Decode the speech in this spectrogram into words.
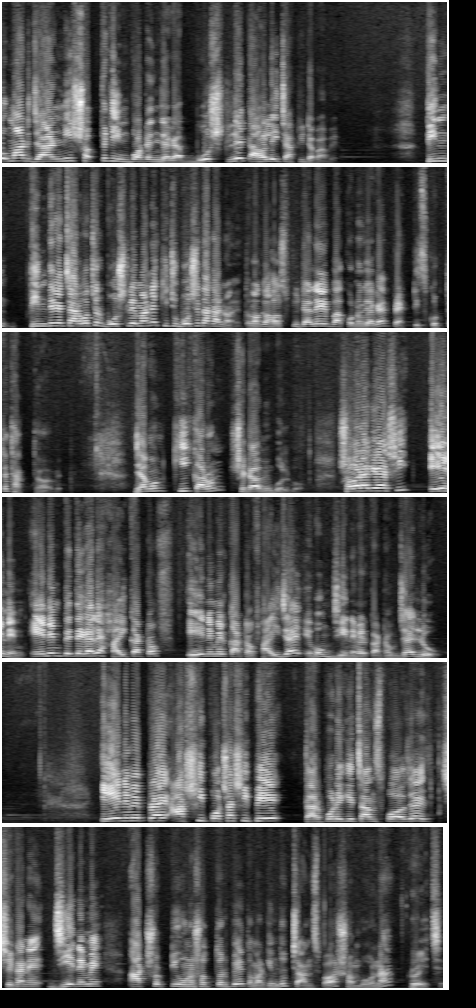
তোমার জার্নির সব থেকে ইম্পর্টেন্ট জায়গা। বসলে তাহলেই চাকরিটা পাবে। তিন তিন থেকে চার বছর বসলে মানে কিছু বসে থাকা নয়। তোমাকে হসপিটালে বা কোনো জায়গায় প্র্যাকটিস করতে থাকতে হবে। যেমন কি কারণ সেটা আমি বলব। সবার আগে আসি এএনএম এএনএম পেতে গেলে হাই কাট অফ এএনএম এর কাট অফ হাই যায় এবং জিএনএম এর কাট অফ যায় লো এএনএম এ প্রায় আশি, পঁচাশি পেয়ে তারপরে গিয়ে চান্স পাওয়া যায়। সেখানে জিএনএম এ আটষট্টি উনসত্তর পেয়ে তোমার কিন্তু চান্স পাওয়ার সম্ভাবনা রয়েছে।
